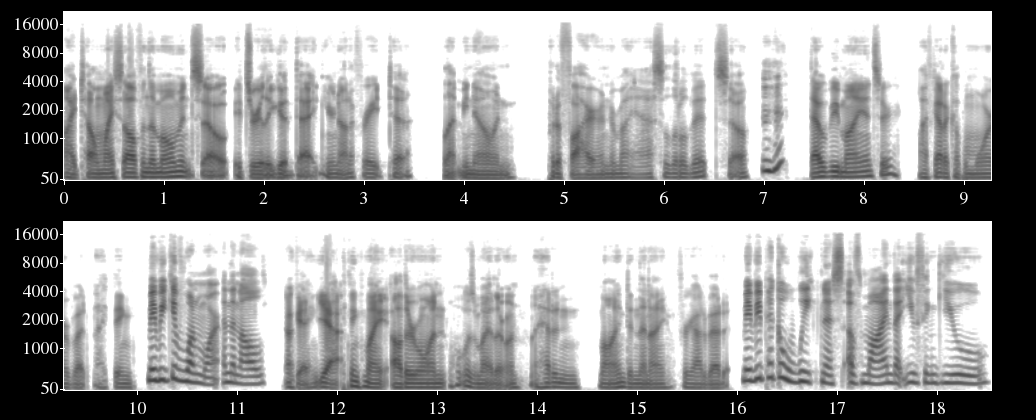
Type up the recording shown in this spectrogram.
I tell myself in the moment. So it's really good that you're not afraid to let me know and put a fire under my ass a little bit. So Mhm. that would be my answer. I've got a couple more, but I think, Maybe give one more and then I'll okay, yeah, I think my other one, what was my other one? I had it in mind and then I forgot about it. maybe pick a weakness of mine that you think you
